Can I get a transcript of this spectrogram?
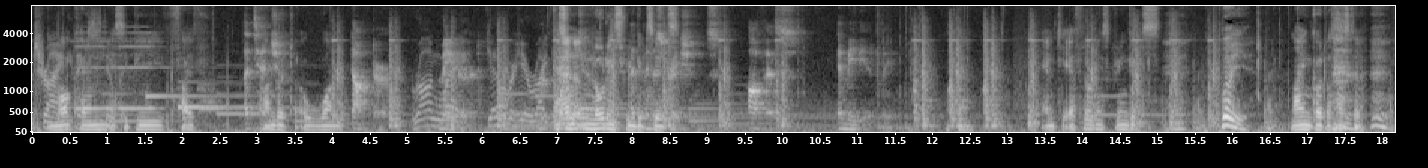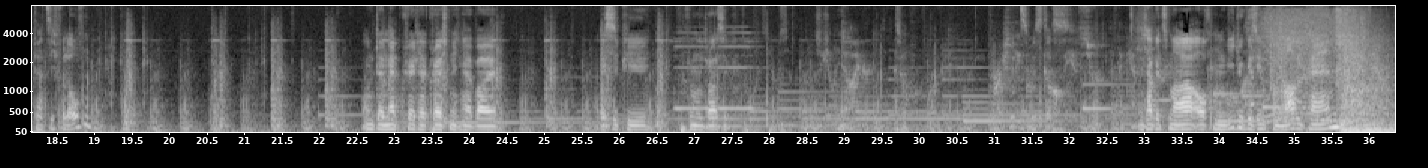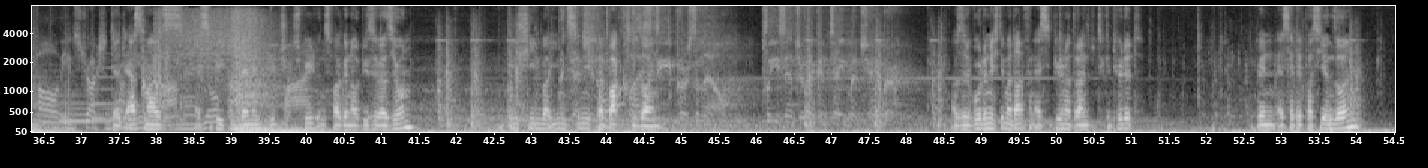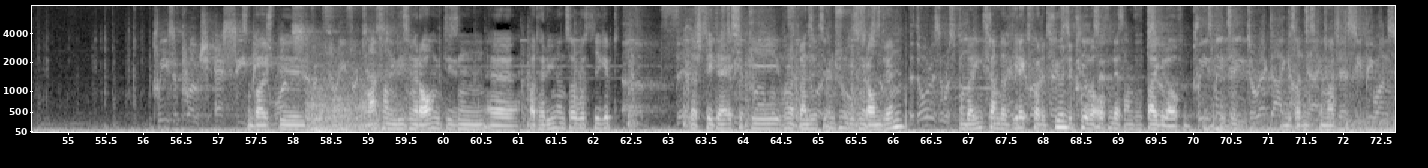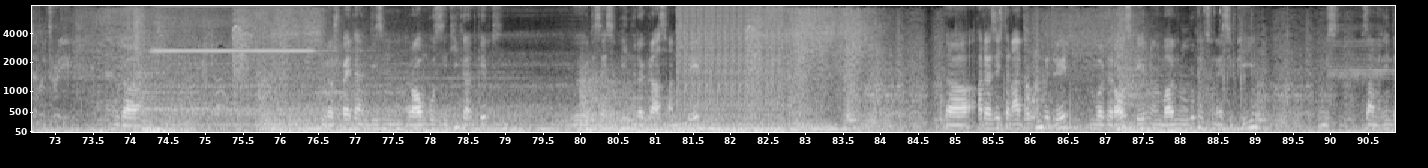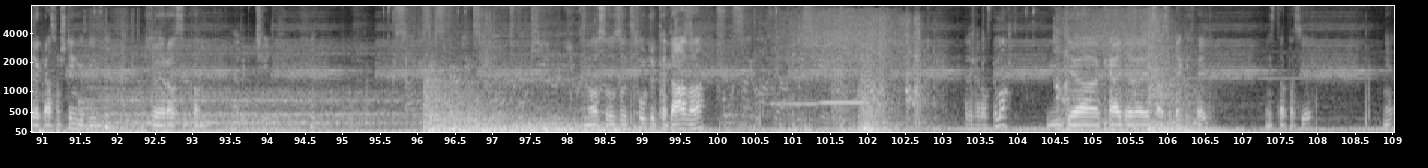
try More Canon stupid. Attention, SCP-501. Doctor. Wrong way. Maynard. Get over here right now. Achso, den Loading Screen gibt's jetzt. Office. Immediately. MTF Loading Screen gibt's. Hui, Mein Gott, was hast du? der hat sich verlaufen. Und der Map Creator crasht nicht mehr bei SCP 35. Tired. Freshly Jetzt from wisst ihr's. coffee is served at the Ich habe jetzt mal auch ein Video gesehen von Marvipan. Der hat erstmals SCP Containment Breach gespielt und zwar genau diese Version. Die schien bei ihm ziemlich verbuggt zu sein. Also der wurde nicht immer dann von SCP-173 getötet, wenn es hätte passieren sollen. Zum Beispiel am Anfang in diesem Raum mit diesen äh, Batterien und so, wo es die gibt. Da steht der SCP-173 unten in diesem Raum drin. Und bei ihm stand er direkt vor der Tür und die Tür war offen, der ist einfach vorbeigelaufen. Und das hat nichts gemacht. with SCP-173. Oder, oder später in diesem Raum, wo es den Keycard gibt, wo das SCP hinter der Glaswand steht. Da hat er sich dann einfach umgedreht und wollte rausgehen und war im Rücken zum SCP und ist, ist einfach hinter der Glaswand stehen geblieben, statt rauszukommen. Er hat gecheatet. Auch so, so tote Kadaver, Hat er gerade aufgemacht. wie der Kerl, der jetzt aus der Decke fällt. Was ist da passiert? Nee.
